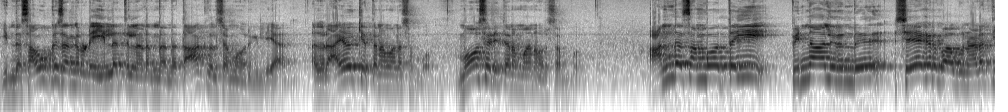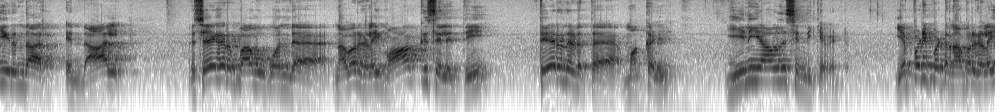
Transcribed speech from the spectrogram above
இந்த சவுக்கு சங்கருடைய இல்லத்தில் நடந்த அந்த தாக்குதல் சம்பவம் இருக்கு இல்லையா? அது ஒரு அயோக்கியத்தனமான சம்பவம் மோசடித்தனமான ஒரு சம்பவம். அந்த சம்பவத்தை பின்னால் இருந்து சேகர் பாபு நடத்தி இருந்தார் என்றால் இந்த சேகர் பாபு போன்ற நபர்களை வாக்கு செலுத்தி தேர்ந்தெடுத்த மக்கள் இனியாவது சிந்திக்க வேண்டும். எப்படிப்பட்ட நபர்களை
